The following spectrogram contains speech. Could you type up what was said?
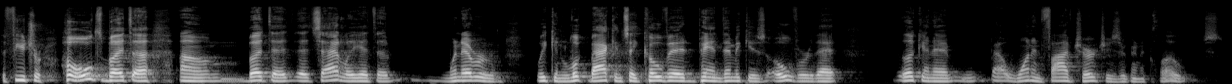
the future holds, but, uh, um, but that, that sadly, at the, whenever we can look back and say COVID pandemic is over, that looking at about one in five churches are going to close.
